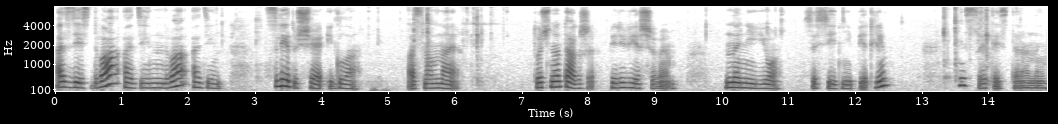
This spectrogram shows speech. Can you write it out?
а здесь 2, 1, 2, 1. Следующая игла, основная, точно так же перевешиваем на нее соседние петли и с этой стороны.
